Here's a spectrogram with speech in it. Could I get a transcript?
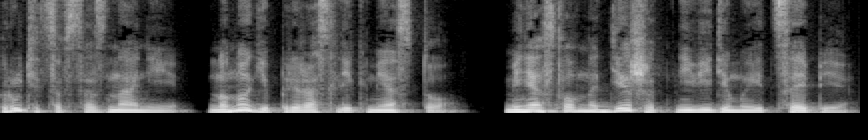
Крутится в сознании, но ноги приросли к месту. Меня словно держат невидимые цепи.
